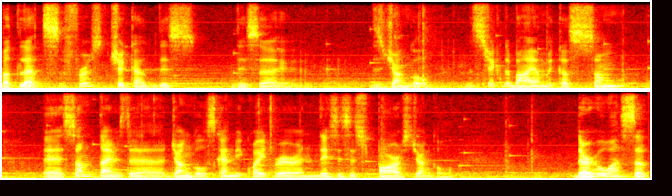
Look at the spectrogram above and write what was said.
but let's first check out this this uh, this jungle. Let's check the biome because some uh, sometimes the jungles can be quite rare, and this is a sparse jungle. There was a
